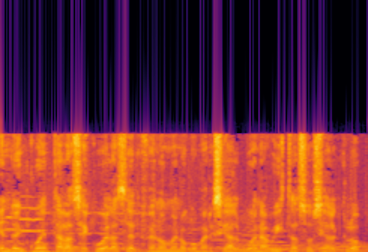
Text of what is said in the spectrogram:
Teniendo en cuenta las secuelas del fenómeno comercial Buenavista Social Club,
